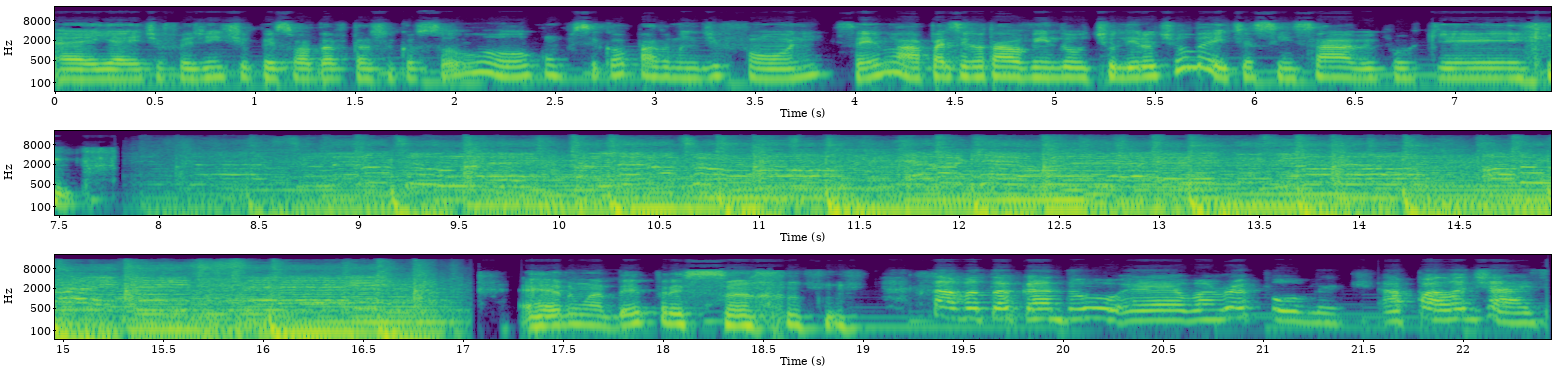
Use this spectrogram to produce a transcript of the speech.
É, e aí, tipo, gente, o pessoal deve estar achando que eu sou louco, um psicopata, um de fone, sei lá, parecia que eu tava ouvindo o Too Little Too Late, assim, sabe? Porque. Era uma depressão. Tava tocando é, One Republic, Apologize.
